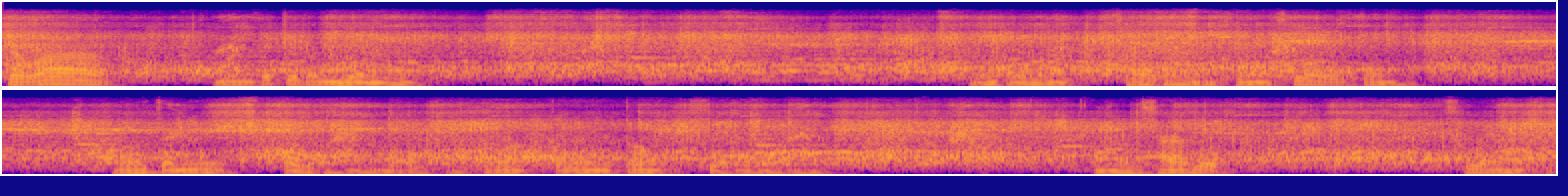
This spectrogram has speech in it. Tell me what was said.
แต่ว่ามันก็จะดังวนนะ เดี๋ยวผมใช้ทหารเชียงเชื่อแล้วกันเราจะไม่ปล่อยทหารออกเพราะว่าจะได้ไม่ต้องเสียทหารครับเดี๋ยวใช้รถช่วยนะครับ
